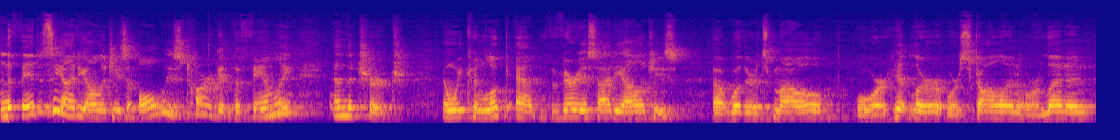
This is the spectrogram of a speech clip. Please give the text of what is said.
And the fantasy ideologies always target the family and the church. And we can look at the various ideologies, uh, whether it's Mao or Hitler or Stalin or Lenin,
